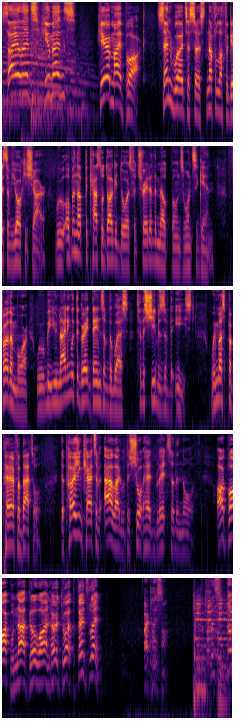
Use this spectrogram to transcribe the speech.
Silence, humans! Hear my bark. Send word to Sir Snuffleupagus of Yorkshire. We will open up the castle doggy doors for trade of the milk bones once again. Furthermore, we will be uniting with the Great Danes of the West to the Shibas of the East. We must prepare for battle. The Persian cats have allied with the short-haired Blitz of the North. Our bark will not go unheard throughout the fence land. Alright, play a song. Play a song.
